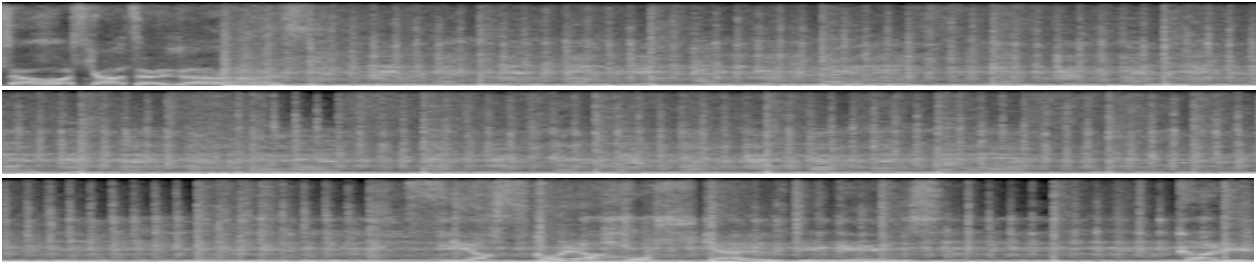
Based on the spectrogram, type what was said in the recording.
Sırça hoş geldiniz. Fiyaskoya hoş geldiniz. Garip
